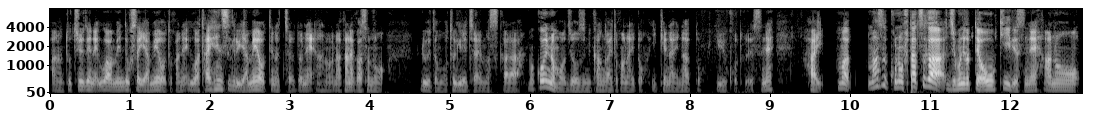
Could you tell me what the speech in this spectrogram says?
あの、途中でね、うわ、めんどくさいやめようとかね、うわ、大変すぎるやめようってなっちゃうとね、あの、なかなかその、ルートも途切れちゃいますから、まあ、こういうのも上手に考えておかないといけないなということですね。はい。まあ、まずこの2つが自分にとっては大きいですね。あの、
